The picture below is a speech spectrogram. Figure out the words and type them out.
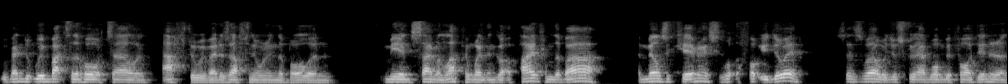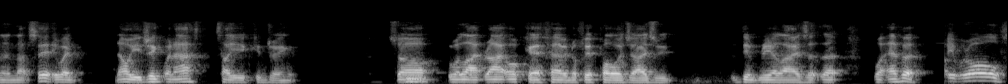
we've ended up going back to the hotel and after we've had his afternoon in the bull and me and Simon Lappin went and got a pint from the bar. And Millsy came in and he said, What the fuck are you doing? I says, Well, we're just going to have one before dinner and then that's it. He went, no, you drink when I tell you you can drink. So mm. we're like, right, okay, fair enough. We apologise. We didn't realise that, that whatever. It were all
